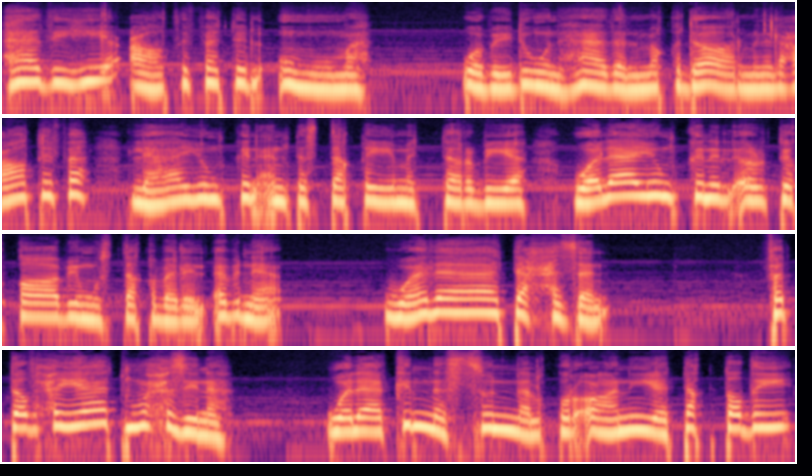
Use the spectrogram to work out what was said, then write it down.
هذه عاطفة الأمومة. وبدون هذا المقدار من العاطفة لا يمكن أن تستقيم التربية ولا يمكن الارتقاء بمستقبل الأبناء. ولا تحزن. فالتضحيات محزنة ولكن السنة القرآنية تقتضي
